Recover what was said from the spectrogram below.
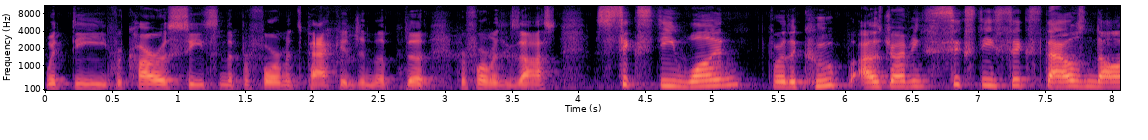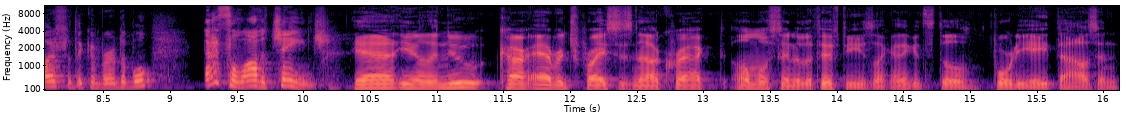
with the Recaro seats and the performance package and the, the performance exhaust, 61 for the coupe. I was driving $66,000 for the convertible. That's a lot of change. Yeah, you know the new car average price is now cracked almost into the 50s. Like I think it's still 48,000.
